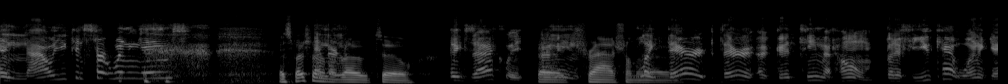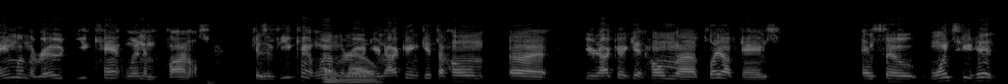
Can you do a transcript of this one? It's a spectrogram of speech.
and now you can start winning games. Especially on the road too. exactly. They're I mean, trash on the like road. they're they're a good team at home, but if you can't win a game on the road, you can't win in the finals. Because if you can't win Oh, on the road, no. you're not going to get the home. Uh, you're not going to get home uh, playoff games. And so once you hit,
